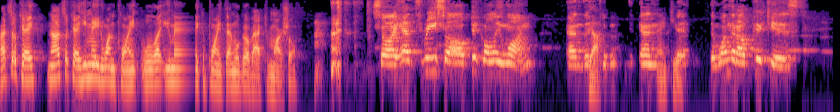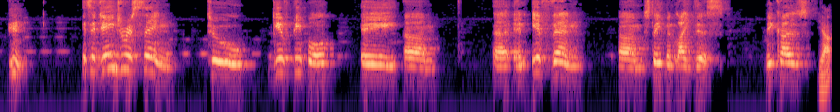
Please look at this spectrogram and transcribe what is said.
That's okay. No, that's okay. He made one point. We'll let you make a point, then we'll go back to Marshall. so I had three, so I'll pick only one. And the, yeah. the and Thank you. The one that I'll pick is it's a dangerous thing to give people a um, uh, an if then um, statement like this. Because yeah.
